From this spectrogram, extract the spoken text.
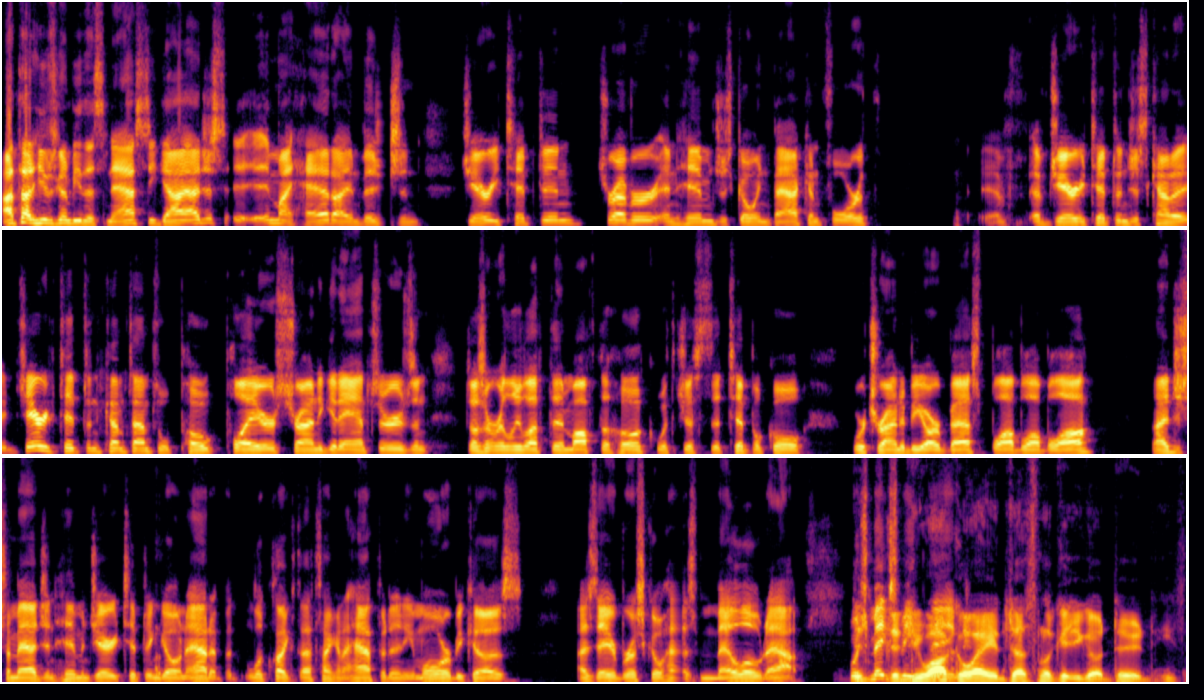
I thought he was going to be this nasty guy. I just, in my head, I envisioned Jerry Tipton, Trevor, and him just going back and forth if, if Jerry Tipton just kind of Jerry Tipton sometimes will poke players trying to get answers and doesn't really let them off the hook with just the typical we're trying to be our best blah blah blah. I just imagine him and Jerry Tipton going at it, but look like that's not going to happen anymore because Isaiah Briscoe has mellowed out, which did, makes did me. Did you think, walk away and Justin look at you, go, dude? He's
